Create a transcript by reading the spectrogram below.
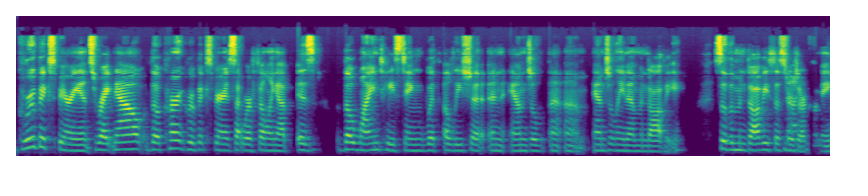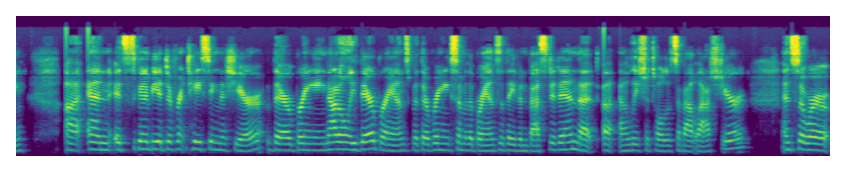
group experience. Right now, the current group experience that we're filling up is the wine tasting with Alicia and Angel, uh, um, Angelina Mondavi. So the Mondavi sisters nice. are coming, uh, and it's going to be a different tasting this year. They're bringing not only their brands, but they're bringing some of the brands that they've invested in that uh, Alicia told us about last year. And so we're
